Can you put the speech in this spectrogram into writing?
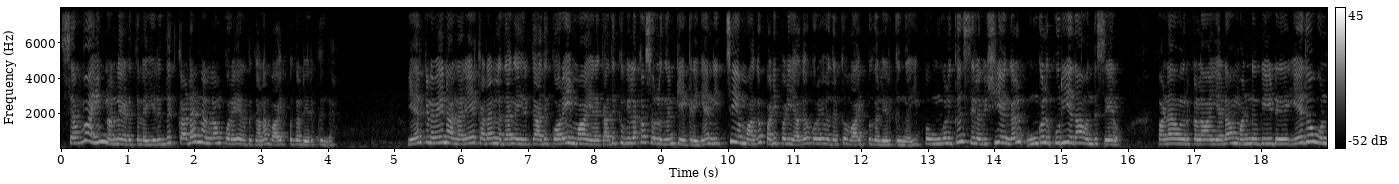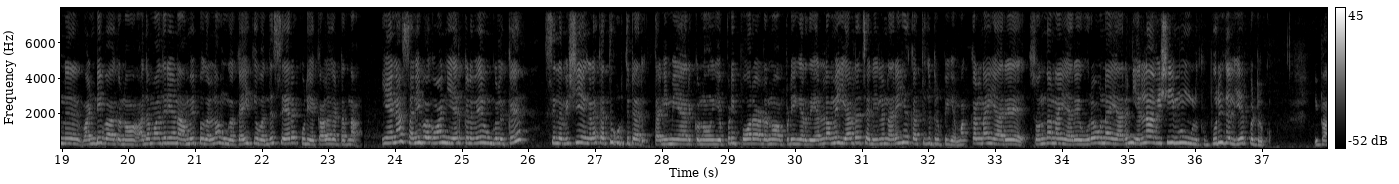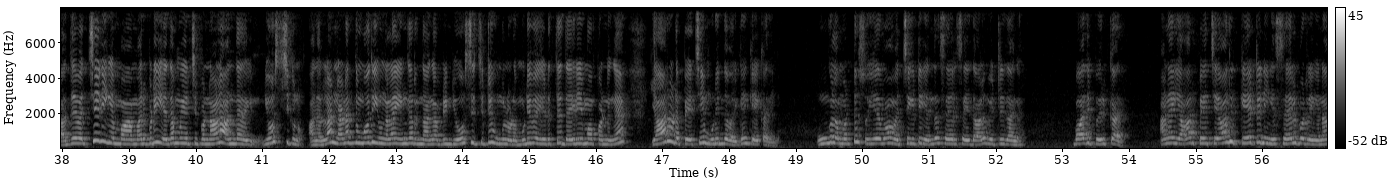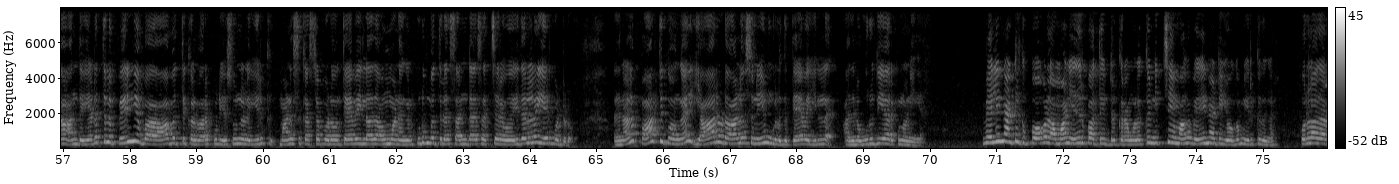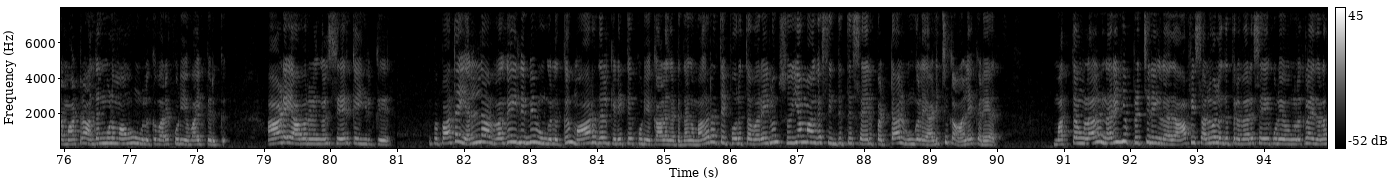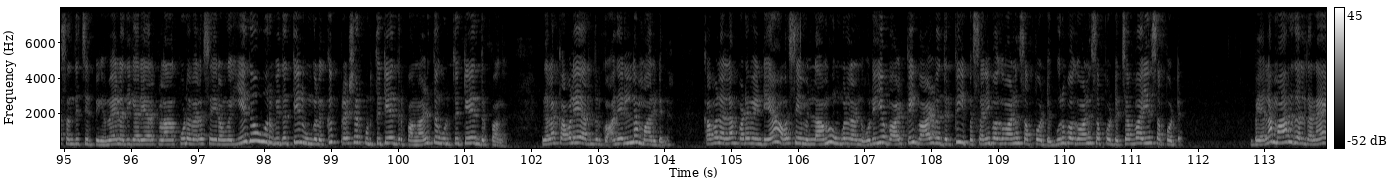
செவ்வாயும் நல்ல இடத்துல இருந்து கடன் எல்லாம் குறையிறதுக்கான வாய்ப்புகள் இருக்குங்க. ஏற்கனவே நான் நிறைய கடனில் தாங்க இருக்கேன். அது குறையுமா? எனக்கு அதுக்கு விளக்கம் சொல்லுங்கன்னு கேட்குறீங்க நிச்சயமாக படிப்படியாக குறைவதற்கு வாய்ப்புகள் இருக்குங்க. இப்போ உங்களுக்கு சில விஷயங்கள் உங்களுக்குரியதான் வந்து சேரும். பணம் இருக்கலாம் இடம் மண் வீடு ஏதோ ஒன்று வண்டி வாகனம் அந்த மாதிரியான அமைப்புகள்லாம் உங்கள் கைக்கு வந்து சேரக்கூடிய காலகட்டம் தான். ஏன்னா சனி பகவான் ஏற்கனவே உங்களுக்கு சில விஷயங்களை கற்றுக் கொடுத்துட்டாரு. தனிமையாக இருக்கணும் எப்படி போராடணும் அப்படிங்கிறது எல்லாமே ஏழரை சனியில் நிறைய கற்றுக்கிட்டு இருப்பீங்க. மக்கள்னா யார்? சொந்தம்னா யார்? உறவுனா யாருன்னு எல்லா விஷயமும் உங்களுக்கு புரிதல் ஏற்பட்டிருக்கும். இப்போ அதை வச்சு நீங்கள் ம மறுபடியும் எதை முயற்சி பண்ணாலும் அந்த யோசிச்சுக்கணும். அதெல்லாம் நடத்தும்போது இவங்கெல்லாம் எங்கே இருந்தாங்க அப்படின்னு யோசிச்சுட்டு உங்களோட முடிவை எடுத்து தைரியமாக பண்ணுங்கள் யாரோட பேச்சையும் முடிந்த வரைக்கும் கேட்காதீங்க. உங்களை மட்டும் சுயமாக வச்சுக்கிட்டு எந்த செயல் செய்தாலும் வெற்றி தாங்க. பாதிப்பு இருக்காது. ஆனால் யார் பேச்சையாவது கேட்டு நீங்கள் செயல்படுறீங்கன்னா அந்த இடத்துல பெரிய ஆபத்துக்கள் வரக்கூடிய சூழ்நிலை இருக்குது மனசு கஷ்டப்படும் தேவையில்லாத அவமானங்கள் குடும்பத்தில் சண்டை சச்சரவு இதெல்லாம் ஏற்பட்டுடும். அதனால் பார்த்துக்கோங்க யாரோட ஆலோசனையும் உங்களுக்கு தேவையில்லை. அதில் உறுதியாக இருக்கணும் நீங்கள் வெளிநாட்டுக்கு போகலாமான்னு எதிர்பார்த்துக்கிட்டு இருக்கிறவங்களுக்கு நிச்சயமாக வெளிநாட்டு யோகம் இருக்குதுங்க. பொருளாதார மாற்றம் அதன் மூலமாகவும் உங்களுக்கு வரக்கூடிய வாய்ப்பு இருக்குது ஆடை ஆபரணங்கள் சேர்க்கை இருக்குது இப்போ பார்த்தா எல்லா வகையிலுமே உங்களுக்கு மாறுதல் கிடைக்கக்கூடிய காலகட்டம் தாங்க மகரத்தை பொறுத்த வரையிலும் சுயமாக சிந்தித்து செயல்பட்டால் உங்களை அடிச்சுக்க ஆளே கிடையாது. மற்றவங்களால நிறைய பிரச்சனைகள் அது ஆஃபீஸ் அலுவலகத்தில் வேலை செய்யக்கூடியவங்களுக்குலாம் இதெல்லாம் சந்திச்சிருப்பீங்க. மேலதிகாரியாக இருக்கலாம் கூட வேலை செய்கிறவங்க ஏதோ ஒரு விதத்தில் உங்களுக்கு ப்ரெஷர் கொடுத்துட்டே இருந்திருப்பாங்க அழுத்தம் கொடுத்துட்டே இருந்திருப்பாங்க. இதெல்லாம் கவலையாக இருந்திருக்கும். அதெல்லாம் மாறிடுங்க. கவலைலாம் பட வேண்டிய அவசியம் இல்லாமல் உங்களோட உரிய வாழ்க்கை வாழ்வதற்கு இப்போ சனி பகவானும் சப்போர்ட்டு குரு பகவானும் சப்போர்ட்டு செவ்வாயும் சப்போர்ட்டு இப்போ எல்லாம் மாறுதல் தானே?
